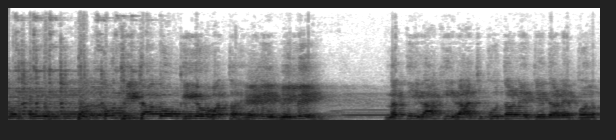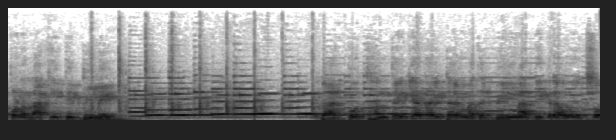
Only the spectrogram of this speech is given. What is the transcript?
હરખોથી ટાગો કીયો વત હેણે વિલે. નતી રાખી રાજપૂતણે તે દાડે ભલપણ રાખી તી ભીલે. રાજપૂત હંતે ગયા હતા એ ટાઈમમાં ભીલના દીકરાઓ એકસો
